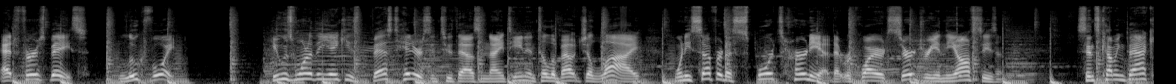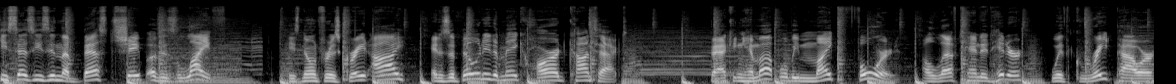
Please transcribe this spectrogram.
At first base, Luke Voit, he was one of the Yankees' best hitters in 2019 until about July when he suffered a sports hernia that required surgery in the offseason. Since coming back, he says he's in the best shape of his life. He's known for his great eye and his ability to make hard contact. Backing him up will be Mike Ford, a left handed hitter with great power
